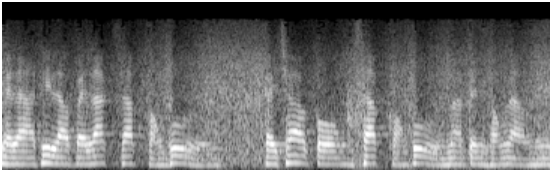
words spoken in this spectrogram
เวลาที่เราไปลักทรัพย์ของผู้อื่น ไปช่อโกงทรัพย์ของผู้อื่นมาเป็นของเรานี่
